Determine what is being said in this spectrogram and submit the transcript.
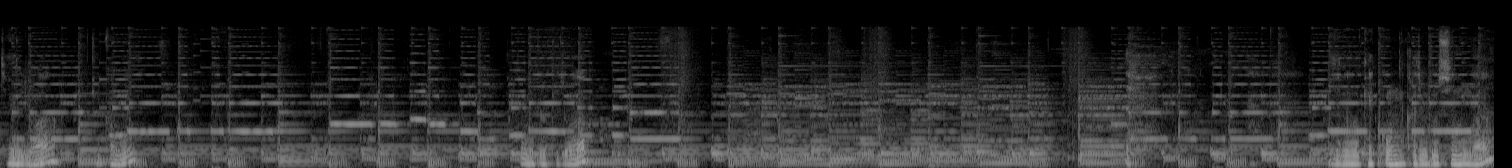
자 이리 와. 개껌이 왜 그렇게 좋아? 이제 너 개껌 가지고 놀 수 있는 거야?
